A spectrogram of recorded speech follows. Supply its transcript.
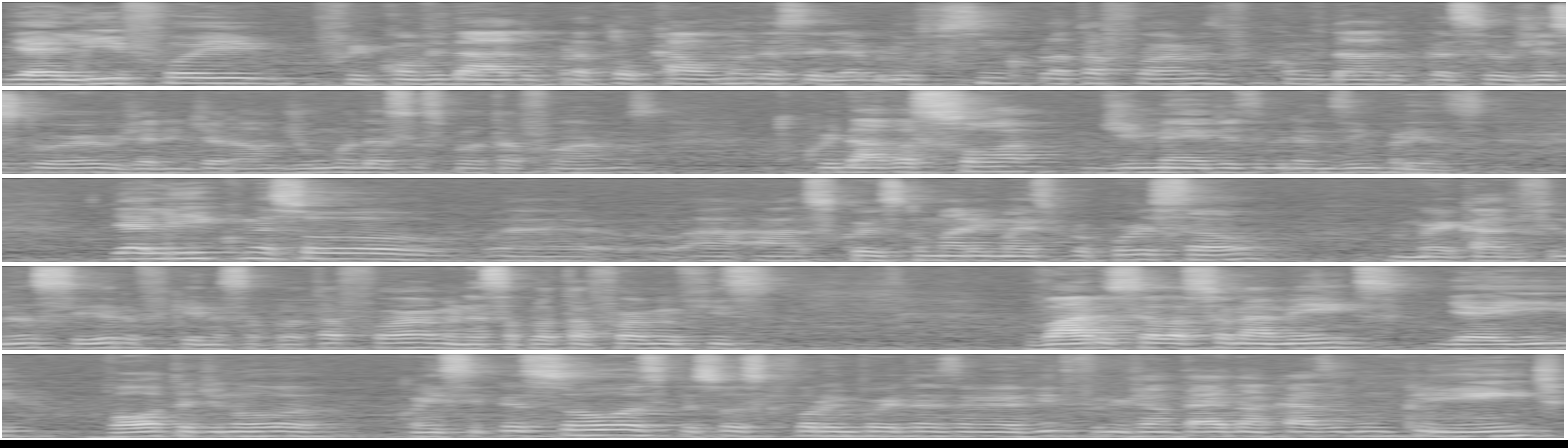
E ali foi, fui convidado para tocar uma dessas. Ele abriu cinco plataformas e fui convidado para ser o gestor, o gerente geral de uma dessas plataformas, que cuidava só de médias e grandes empresas. E ali começou é, a, as coisas tomarem mais proporção no mercado financeiro. Fiquei nessa plataforma. Nessa plataforma eu fiz vários relacionamentos e aí volta de novo conheci pessoas, pessoas que foram importantes na minha vida. Fui no jantar na casa de um cliente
